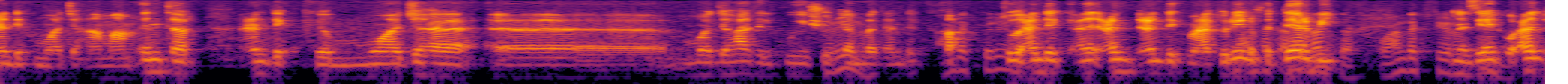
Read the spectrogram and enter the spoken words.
عندك مواجهة أمام إنتر عندك مواجهة آه، مواجهات القويه شو تورينو. تمت عندك. عندك تورينو. عندك عند عندك مع تورينو في الديربي. وعندك فيورنتينا. زين وعند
